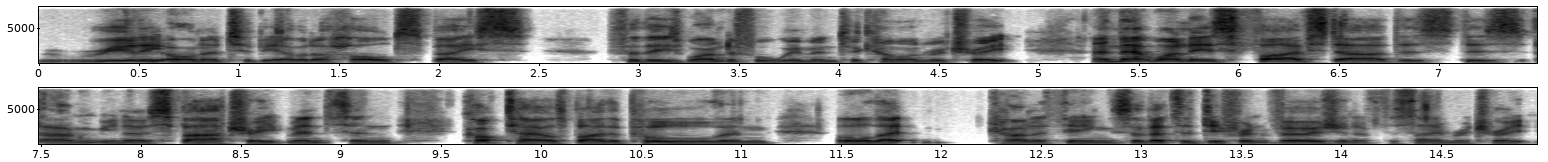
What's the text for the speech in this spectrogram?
really honored to be able to hold space for these wonderful women to come on retreat and that one is five star there's there's um you know spa treatments and cocktails by the pool and all that kind of thing so that's a different version of the same retreat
